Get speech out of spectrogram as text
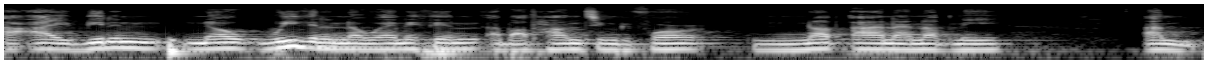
I, I didn't know, we didn't know anything about hunting before, not Anna, not me. And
